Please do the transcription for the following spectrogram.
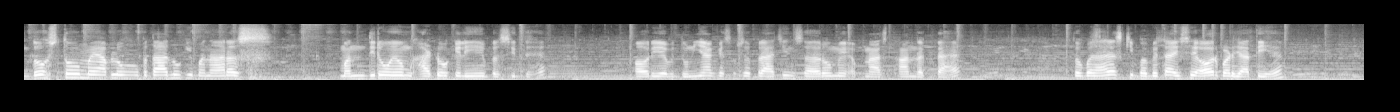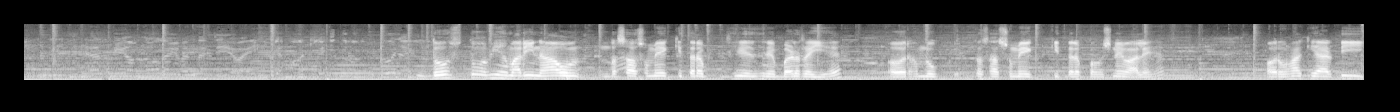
दोस्तों, मैं आप लोगों को बता दूँ कि बनारस मंदिरों एवं घाटों के लिए प्रसिद्ध है और ये दुनिया के सबसे प्राचीन शहरों में अपना स्थान रखता है। तो बनारस की भव्यता इसे और बढ़ जाती है। दोस्तों, अभी हमारी नाव दशाश्वमेघ की तरफ़ धीरे धीरे बढ़ रही है और हम लोग दशाश्वमेघ की तरफ़ पहुँचने वाले हैं। और वहाँ की आरती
